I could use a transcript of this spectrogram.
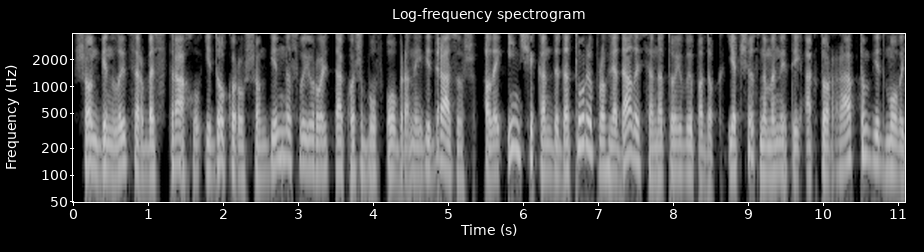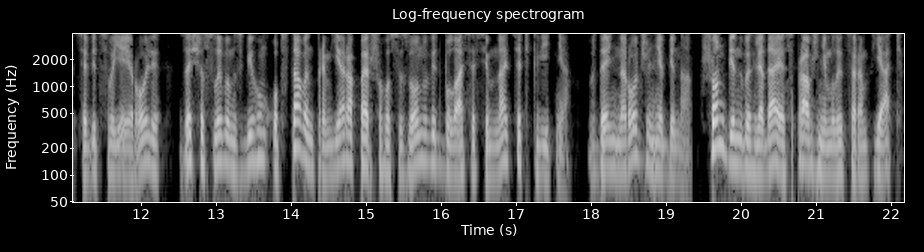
Шон Бін лицар без страху і докору Шон Бін на свою роль також був обраний відразу ж, але інші кандидатури проглядалися на той випадок, якщо знаменитий актор раптом відмовиться від своєї ролі. За щасливим збігом обставин прем'єра першого сезону відбулася 17 квітня. В день народження Біна Шон Бін виглядає справжнім лицарем 5.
